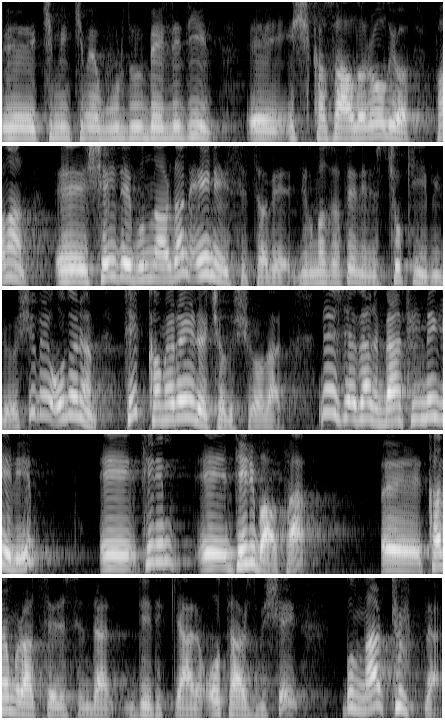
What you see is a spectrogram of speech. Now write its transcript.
e, kimin kime vurduğu belli değil, e, iş kazaları oluyor falan. E, şey de bunlardan en iyisi tabii Yılmaz Atadeniz çok iyi biliyor işi ve o dönem tek kamerayla çalışıyorlar. Neyse efendim ben filme geleyim. E, film e, Deri Balta, e, Kara Murat serisinden dedik yani o tarz bir şey. Bunlar Türkler.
